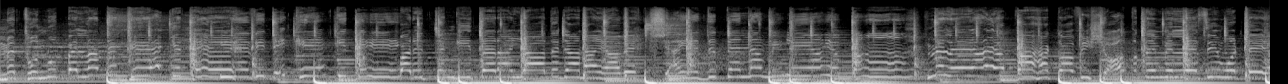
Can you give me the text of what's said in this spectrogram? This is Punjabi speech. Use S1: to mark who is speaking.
S1: ਮੈਂ ਤੁਹਾਨੂੰ ਪਹਿਲਾਂ ਦੇਖਿਆ ਕਿਤੇ। ਮੈਂ
S2: ਵੀ ਦੇਖਿਆ ਕਿਤੇ।
S1: ਪਰ ਚੰਗੀ ਤਰ੍ਹਾਂ ਯਾਦ ਜਾਣਾ ਆਵੇ।
S2: ਸ਼ਾਇਦ ਪਹਿਲਾਂ ਮਿਲੇ ਆਇਆ ਪਾ
S1: ਮਿਲੇ ਆਇਆ ਪਾ ਕਾਫੀ ਸ਼ਾਪ ਤੇ ਮਿਲੇ ਸੀ ਮੋਟੇ।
